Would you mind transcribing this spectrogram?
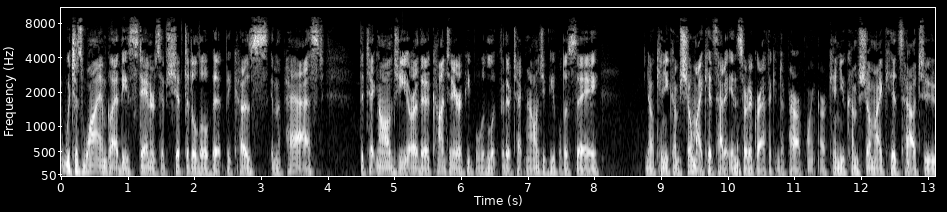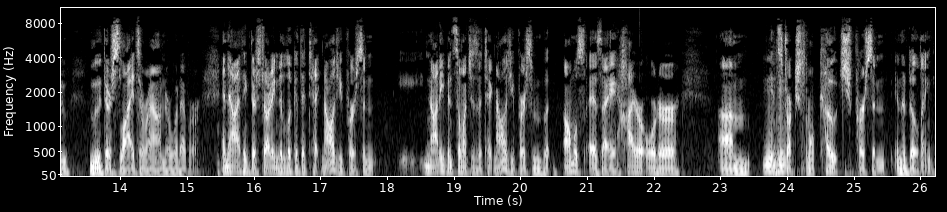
which is why I'm glad these standards have shifted a little bit because in the past, the technology or the content area people would look for their technology people to say, you know, can you come show my kids how to insert a graphic into PowerPoint? Or can you come show my kids how to move their slides around or whatever? And now I think they're starting to look at the technology person, not even so much as a technology person, but almost as a higher order, um, mm-hmm. instructional coach person in the building.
